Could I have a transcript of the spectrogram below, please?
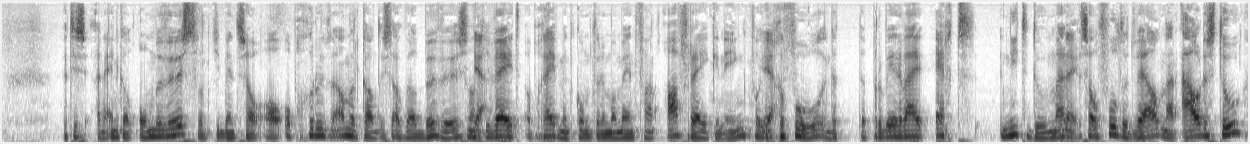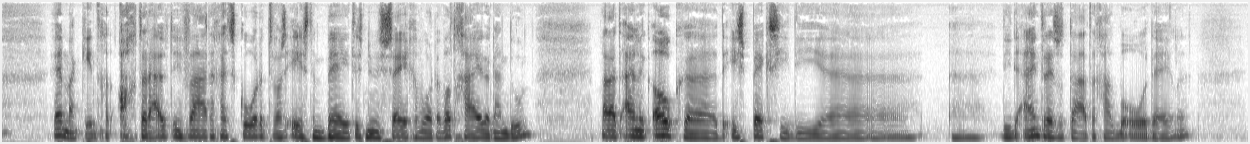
Het is aan de ene kant onbewust, want je bent zo al opgegroeid. Aan de andere kant is het ook wel bewust. Want ja. je weet, op een gegeven moment komt er een moment van afrekening voor je ja. gevoel. En dat, dat proberen wij echt niet te doen. Maar nee. zo voelt het wel naar ouders toe. Hè, mijn kind gaat achteruit in vaardigheidsscoren. Het was eerst een B, het is nu een C geworden. Wat ga je eraan doen? Maar uiteindelijk ook uh, de inspectie die, uh, uh, die de eindresultaten gaat beoordelen.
